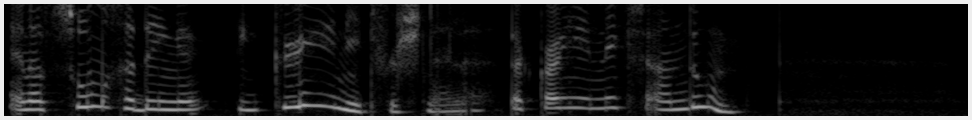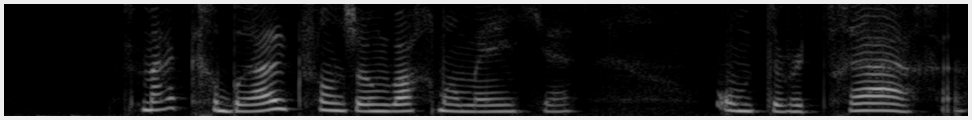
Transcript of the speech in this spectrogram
En dat sommige dingen, die kun je niet versnellen. Daar kan je niks aan doen. Maak gebruik van zo'n wachtmomentje om te vertragen.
